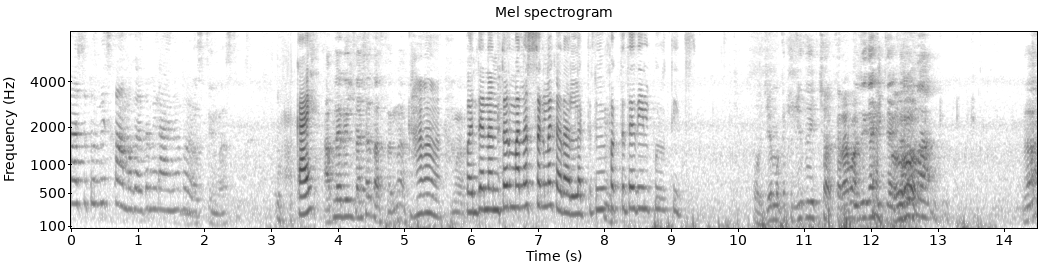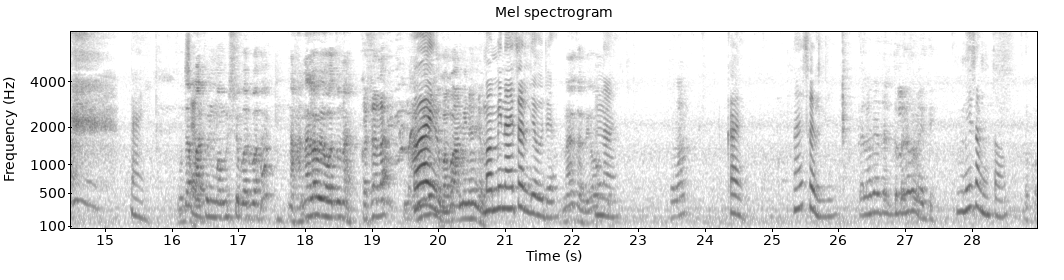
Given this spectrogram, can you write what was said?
असं तुम्हीच काम करता मी काय ना करत. मस्ती मस्ती. काय? आपल्या रील तशाच असतात ना. हा. पण त्यानंतर मला सगळं करायला लागतं. तुम्ही फक्त त्या रील पुरतीच. हो, जे मग तुझी तू इच्छा करावा तुझी काय इच्छा आहे? हो. करा. हा? नाही. उद्या पाठवून मम्मीशी बरोबर हा. नानाला वाजू नाही कशाला? होय. आम्ही नाही बाबा आम्ही नाही नेऊ. मम्मी नाही चालली उद्या. नाही चालली हो. नाही. तुला? काय? नाही चालली. त्याला नाही झालं तुला कसं माहिती? मी सांगतो. नको.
